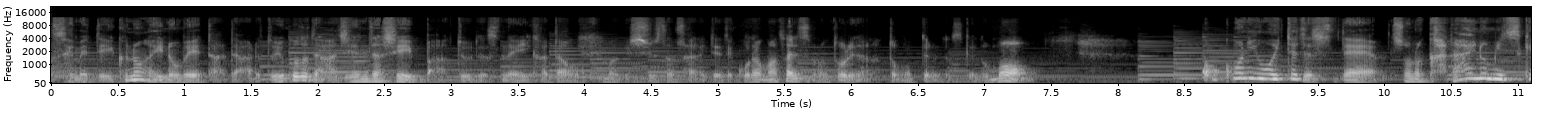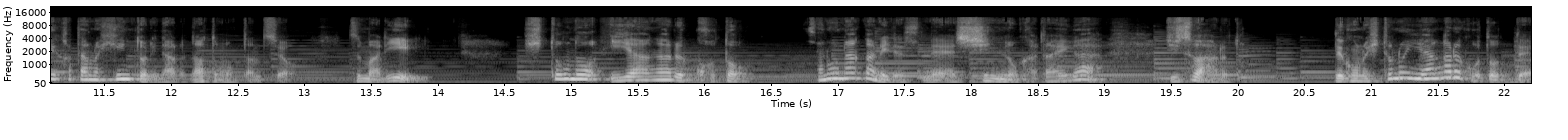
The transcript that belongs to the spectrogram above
攻めていくのがイノベーターであるということで、アジェンダシェイパーというですね、言い方をうまく出産されてて、これはまさにその通りだなと思ってるんですけども、ここにおいてですね、その課題の見つけ方のヒントになるなと思ったんですよ。つまり、人の嫌がること、この中にですね、真の課題が実はあると。で、この人の嫌がることって、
